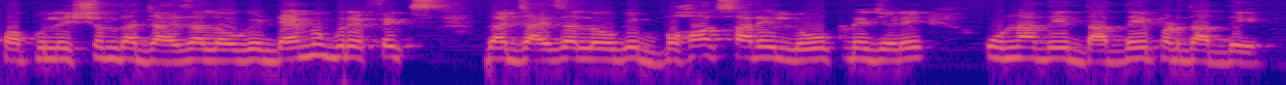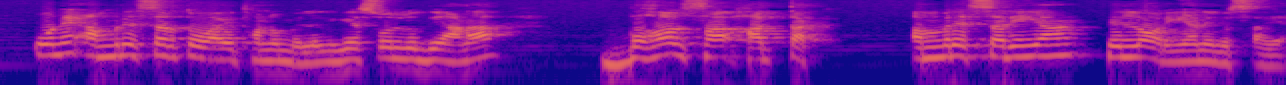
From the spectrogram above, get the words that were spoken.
ਪੋਪੂਲੇਸ਼ਨ ਦਾ ਜਾਇਜ਼ਾ ਲਓਗੇ ਡੈਮੋਗ੍ਰਾਫਿਕਸ ਦਾ ਜਾਇਜ਼ਾ ਲਓਗੇ, ਬਹੁਤ ਸਾਰੇ ਲੋਕ ਨੇ ਜਿਹੜੇ ਉਹਨਾਂ ਦੇ ਦਾਦੇ ਪੜਦਾਦੇ ਉਹਨੇ ਅੰਮ੍ਰਿਤਸਰ ਤੋਂ ਆਏ ਤੁਹਾਨੂੰ ਮਿਲਣਗੇ। ਸੋ ਲੁਧਿਆਣਾ ਬਹੁਤ ਸਾ- ਹੱਦ ਤੱਕ ਅੰਮ੍ਰਿਤਸਰੀਆਂ ਤੇ ਲਾਹੌਰੀਆਂ ਨੇ ਵਸਾਇਆ।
